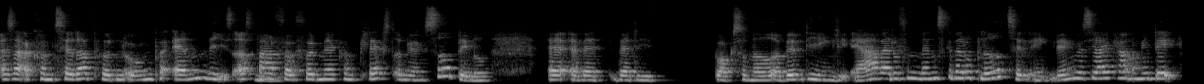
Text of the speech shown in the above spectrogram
altså at komme tættere på den unge på anden vis, også bare mm. for at få et mere komplekst og nuanceret billede af, af hvad, hvad de bokser med, og hvem de egentlig er, hvad er du for en menneske, hvad er du blevet til egentlig, ikke? hvis jeg ikke har nogen idé,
